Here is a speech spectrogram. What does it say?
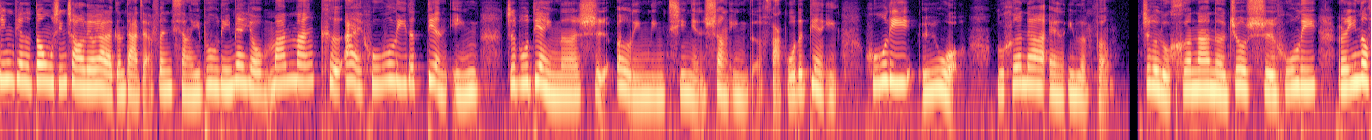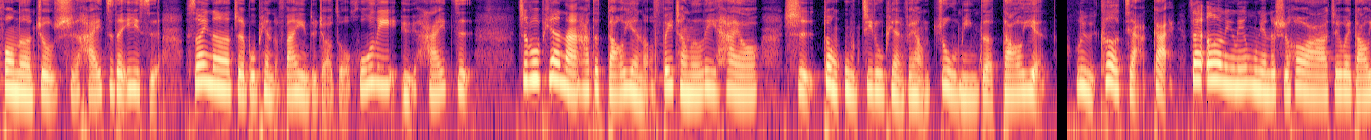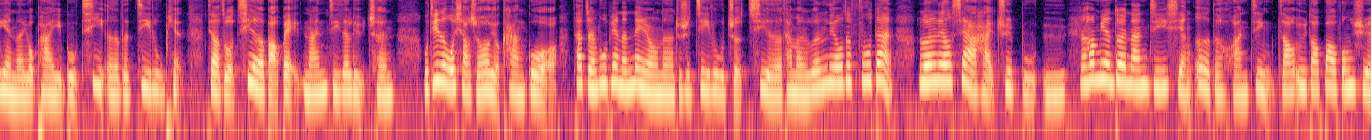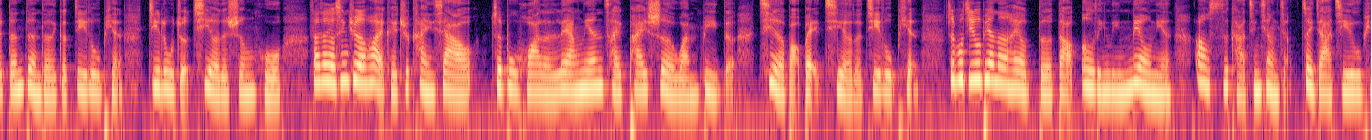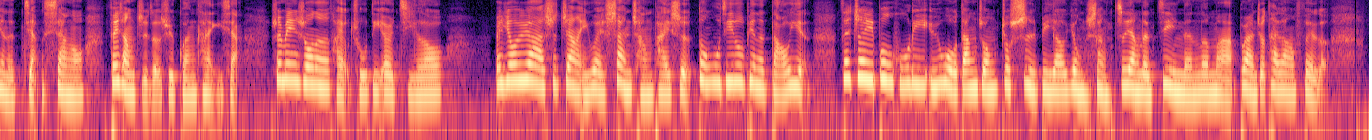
今天的动物新潮流要来跟大家分享一部里面有满满可爱狐狸的电影。这部电影呢是二零零七年上映的法国的电影《狐狸与我》（Luhana and e l e p h a n。这个鲁赫纳呢就是狐狸，而 Elephant 呢就是孩子的意思，所以呢这部片的翻译就叫做《狐狸与孩子》。这部片呢，它的导演呢非常的厉害哦，是动物纪录片非常著名的导演吕克贾盖。在二零零五年的时候啊，这位导演呢有拍一部企鹅的纪录片，叫做《企鹅宝贝：南极的旅程》。我记得我小时候有看过，它整部片的内容呢，就是记录着企鹅它们轮流的孵蛋，轮流下海去捕鱼，然后面对南极险恶的环境，遭遇到暴风雪等等的一个纪录片，记录着企鹅的生活。大家有兴趣的话，也可以去看一下哦。这部花了两年才拍摄完毕的《企鹅宝贝》企鹅的纪录片，这部纪录片呢，还有得到二零零六年奥斯卡金像奖最佳纪录片的奖项哦，非常值得去观看一下。顺便一说呢，它有出第二集喽。而由于啊是这样一位擅长拍摄动物纪录片的导演，在这一部《狐狸与我》当中，就势必要用上这样的技能了嘛，不然就太浪费了。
